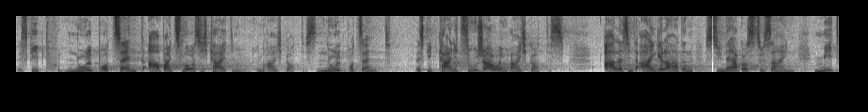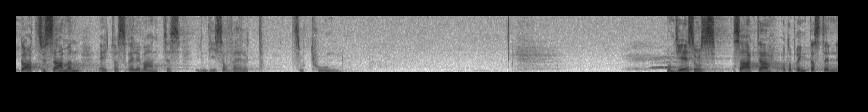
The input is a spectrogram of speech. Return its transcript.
Es gibt 0% Arbeitslosigkeit im, im Reich Gottes. 0%. Es gibt keine Zuschauer im Reich Gottes. Alle sind eingeladen, Synergos zu sein, mit Gott zusammen etwas Relevantes in dieser Welt zu tun. Und Jesus sagt er oder bringt das den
